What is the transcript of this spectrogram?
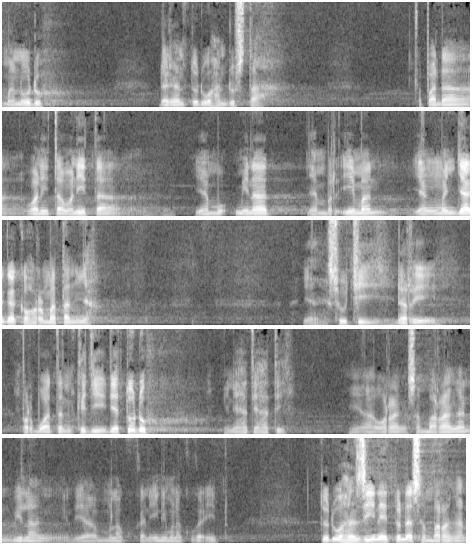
menuduh dengan tuduhan dusta kepada wanita-wanita yang mukminat yang beriman yang menjaga kehormatannya. Yang suci dari perbuatan keji. Dia tuduh. Ini hati-hati. Ya orang sembarangan bilang dia melakukan ini melakukan itu. Tuduhan zina itu tidak sembarangan.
